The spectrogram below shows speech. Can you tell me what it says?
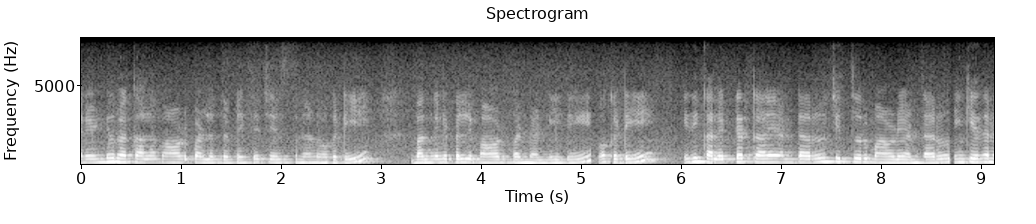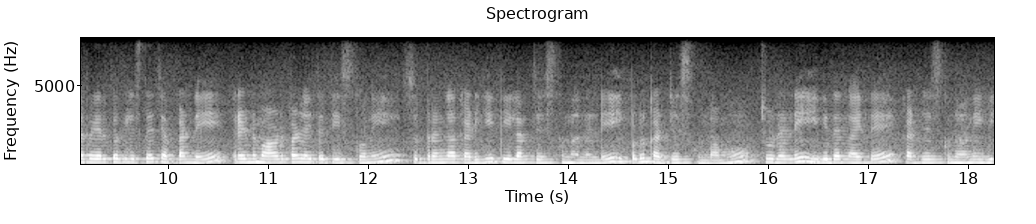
రెండు రకాల మామిడి పళ్ళతో అయితే చేస్తున్నాను. ఒకటి బంగినపల్లి మామిడి పండు అండి ఇది. ఒకటి ఇది కలెక్టర్ కాయ అంటారు చిత్తూరు మామిడి అంటారు. ఇంకేదైనా పేరుతో పిలిస్తే చెప్పండి. రెండు మామిడి పళ్ళు అయితే తీసుకొని శుభ్రంగా కడిగి పీలప్ చేసుకున్నానండి. ఇప్పుడు కట్ చేసుకుందాము. చూడండి ఈ విధంగా అయితే కట్ చేసుకున్నాను. ఇవి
